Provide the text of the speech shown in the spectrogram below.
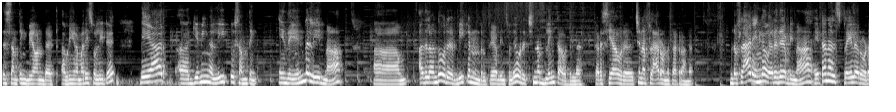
திஸ் சம்திங் பியாண்ட் தட் அப்படிங்கிற மாதிரி சொல்லிட்டு they are giving a lead to something இந்த எந்த லீட்னா அதில் வந்து ஒரு பீக்கன் இருக்கு அப்படின்னு சொல்லி ஒரு சின்ன பிளிங்க் ஆகுது இல்லை கடைசியாக ஒரு சின்ன ஃப்ளார் ஒன்று காட்டுறாங்க. இந்த ஃப்ளார் எங்க வருது அப்படின்னா எட்டர்னல்ஸ் ட்ரெய்லரோட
